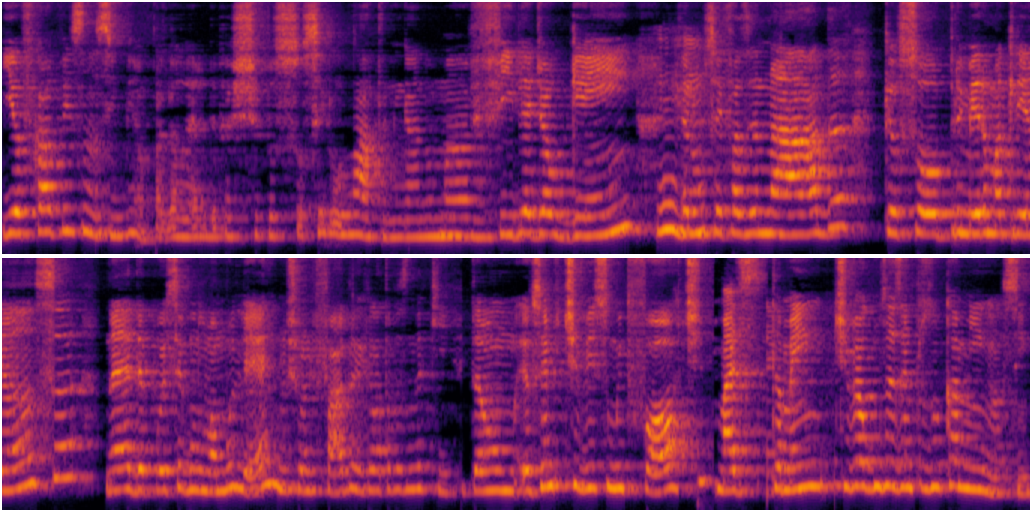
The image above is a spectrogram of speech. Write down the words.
e eu ficava pensando assim, meu, pra galera deve achar que eu sou, sei lá, tá ligado? Uma filha de alguém que eu não sei fazer nada, que eu sou primeiro uma criança, né? Depois, segundo, uma mulher no chão de fábrica, o que ela tá fazendo aqui? Então, eu sempre tive isso muito forte, mas também tive alguns exemplos no caminho, assim.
